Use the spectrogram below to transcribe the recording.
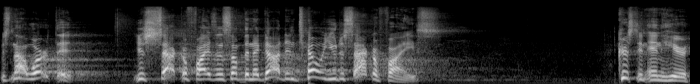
It's not worth it. You're sacrificing something that God didn't tell you to sacrifice. Christian, in here,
